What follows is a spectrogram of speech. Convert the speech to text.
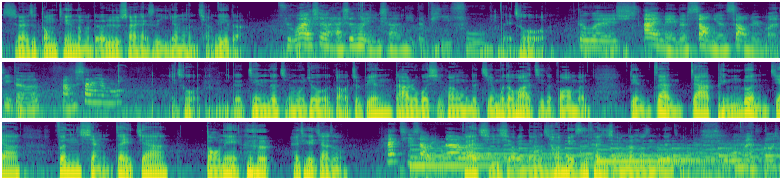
虽然是冬天，我们的日晒还是一样很强烈的。紫外线还是会影响你的皮肤。没错，各位爱美的少年少女们，记得防晒哦。没错。我们的今天的节目就到这边，大家如果喜欢我们的节目的话，记得帮我们点赞、加评论、加分享，再加岛内，还可以加什么？开启小铃铛，开启小铃铛。好像每次开启小铃铛都是你在讲，我每次都想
